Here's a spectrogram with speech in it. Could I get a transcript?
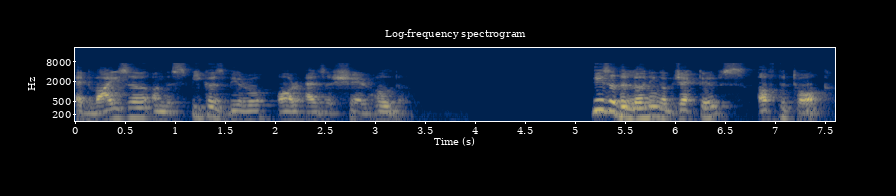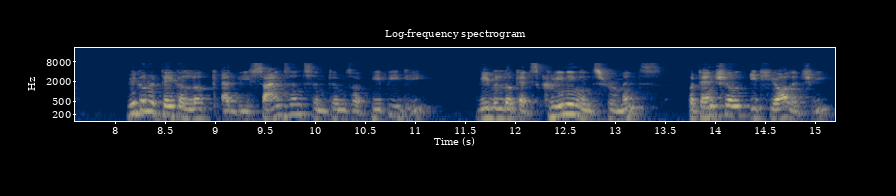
advisor on the Speakers Bureau, or as a shareholder. These are the learning objectives of the talk. We're going to take a look at the signs and symptoms of PPD. We will look at screening instruments, potential etiology,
